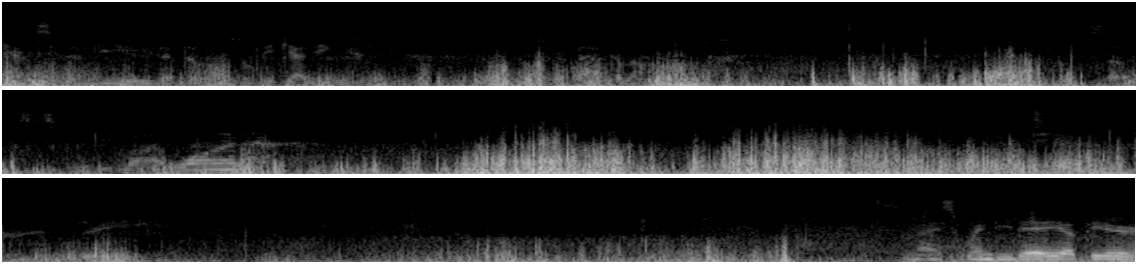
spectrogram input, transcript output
Kind of see the view that the homes will be getting on the back of the home. So this is going to be lot one. Two, three. It's a nice windy day up here.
